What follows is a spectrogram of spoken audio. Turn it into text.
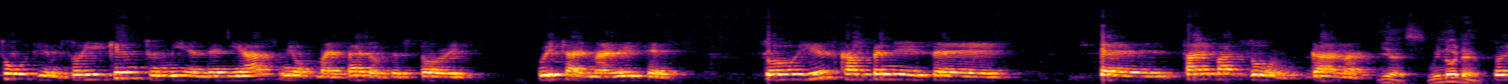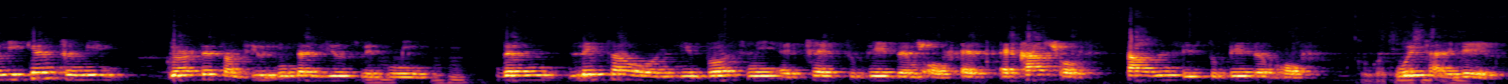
told him. So he came to me and then he asked me of my side of the story, which I narrated. So his company is a, a Cyber Zone, Ghana. Yes, we know them. So he came to me, granted some few interviews with mm-hmm. me. Mm-hmm. Then later on, he brought me a check to pay them off, a, a cash of thousands to pay them off, which I did.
